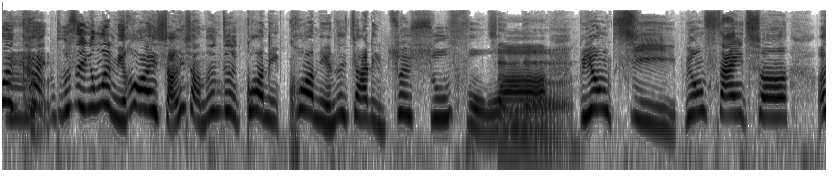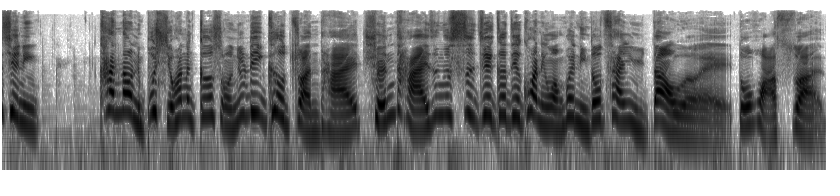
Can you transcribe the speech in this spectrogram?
会看，不是因为你后来想一想，真的跨年跨年在家里最舒服啊，不用挤，不用塞车，而且你看到你不喜欢的歌手，你就立刻转台，全台甚至世界各地的跨年晚会你都参与到了，哎，多划算！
